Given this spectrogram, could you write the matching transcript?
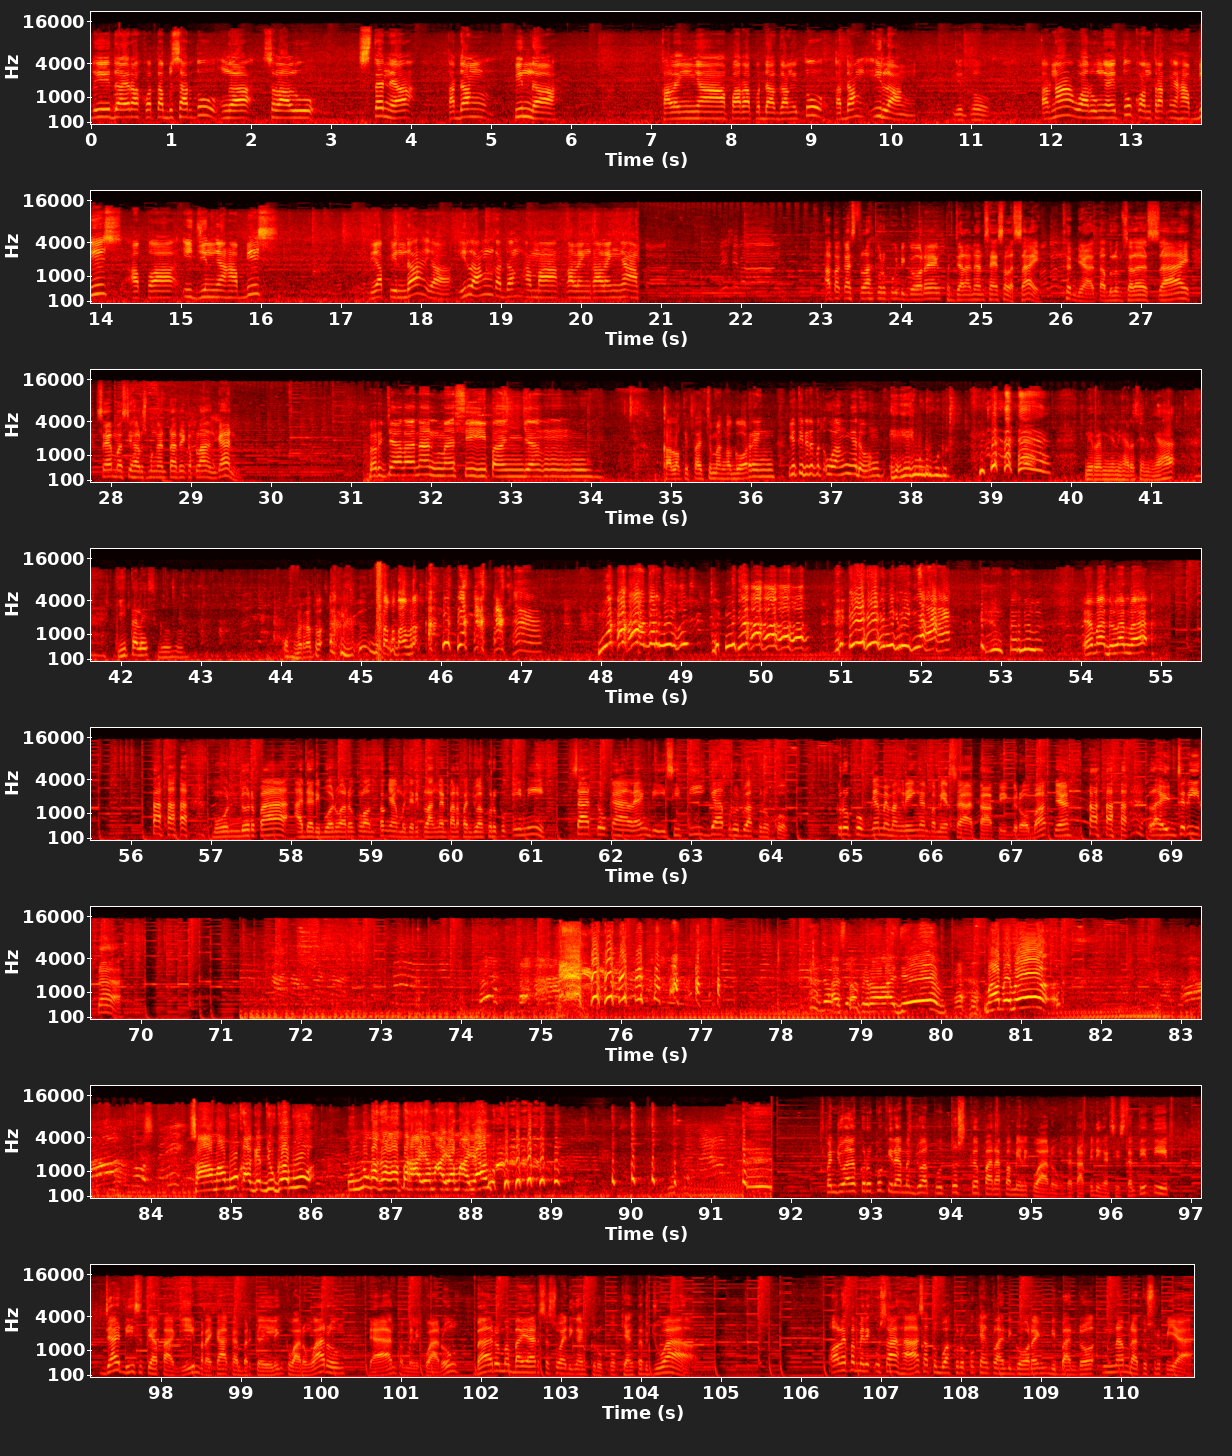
Di daerah kota besar tuh nggak selalu stand ya, kadang pindah. Kalengnya para pedagang itu kadang hilang gitu. Karena warungnya itu kontraknya habis, apa izinnya habis, dia pindah ya hilang kadang sama kaleng-kalengnya. Apakah setelah kerupuk digoreng, perjalanan saya selesai? Ternyata belum selesai. Saya masih harus mengantarnya ke pelanggan. Perjalanan masih panjang. Kalau kita cuma ngegoreng, ya tidak dapat uangnya dong. Eh, mundur mundur. ini remnya nih harusnya nih ya. Kita let's go. Wah berat pak, gue takut tabrak. Ntar dulu. Miring Ntar dulu. Ya pak, duluan pak. Mundur pak, ada ribuan warung kelontong yang menjadi pelanggan para penjual kerupuk ini. Satu kaleng diisi 32 kerupuk. Kerupuknya memang ringan pemirsa, tapi gerobaknya hahaha lain cerita. Astagfirullahaladzim. Maaf ya, ibu. Oh, Sama bu, kaget juga bu. Untung kakak latah ayam-ayam-ayam. Penjual kerupuk tidak menjual putus ke para pemilik warung, tetapi dengan sistem titip. Jadi setiap pagi mereka akan berkeliling ke warung-warung dan pemilik warung baru membayar sesuai dengan kerupuk yang terjual. Oleh pemilik usaha, satu buah kerupuk yang telah digoreng dibanderol Rp600.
